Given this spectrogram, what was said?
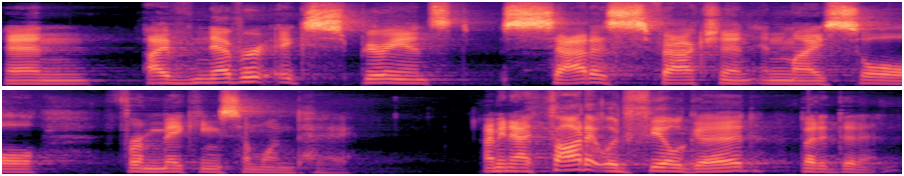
And I've never experienced satisfaction in my soul for making someone pay. I mean, I thought it would feel good, but it didn't.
